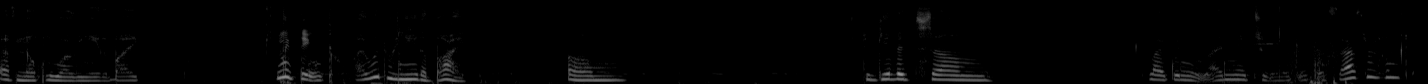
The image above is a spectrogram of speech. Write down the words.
I have no clue why we need a bike. Let me think. Why would we need a bike? Um, to give it some, like when you're riding it to make it go faster or something.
